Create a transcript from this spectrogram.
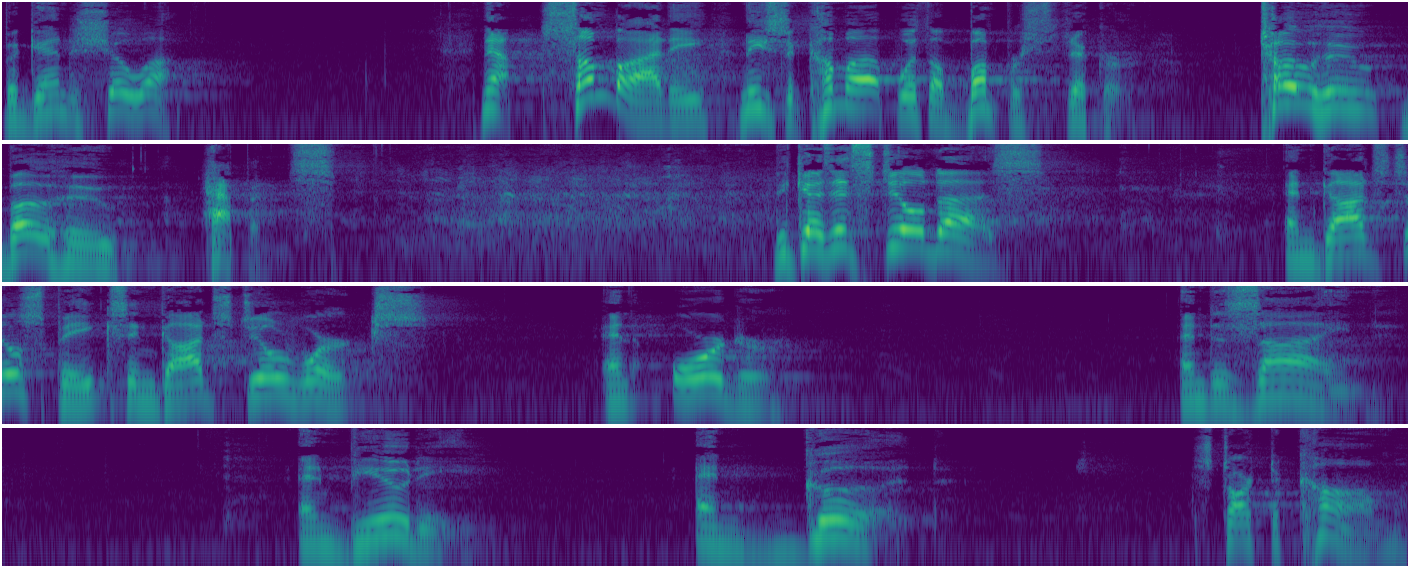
began to show up. Now, somebody needs to come up with a bumper sticker. Tohu bohu happens. because it still does. And God still speaks and God still works. And order and design and beauty and good start to come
